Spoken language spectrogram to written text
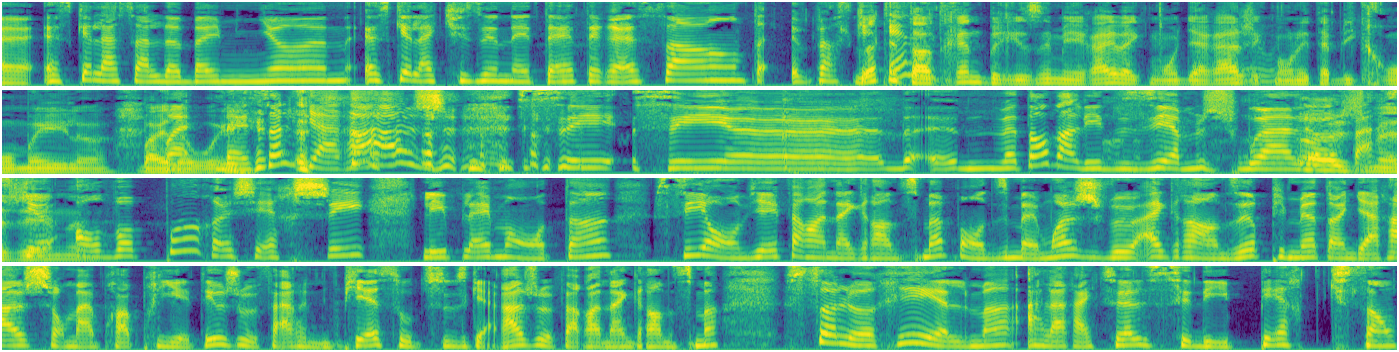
euh, est-ce que la salle de bain est mignonne? Est-ce que la cuisine est intéressante? Parce que Là, t'es elle- en train de briser mes rêves avec mon garage, avec mon établi chromé, là. By Ouais, the way. ben ça, le garage, c'est, c'est, euh, euh, mettons dans les dixièmes choix, là, Ah, parce qu'on va pas rechercher les pleins montants si on vient faire un agrandissement puis on dit, ben moi, je veux agrandir puis mettre un garage sur ma propriété, je veux faire une pièce au-dessus du garage, je veux faire un agrandissement. Ça, là, réellement, à l'heure actuelle, c'est des pertes qui sont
